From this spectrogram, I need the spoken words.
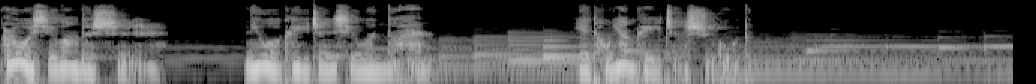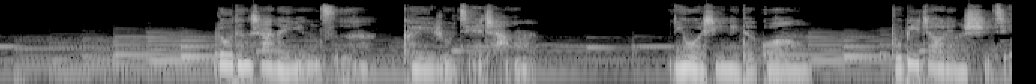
而我希望的是，你我可以珍惜温暖，也同样可以正视孤独。路灯下的影子可以如结肠，你我心里的光不必照亮世界，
